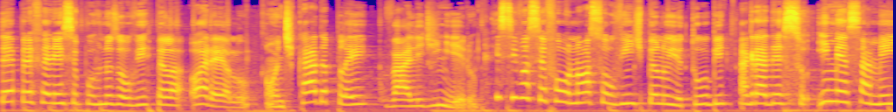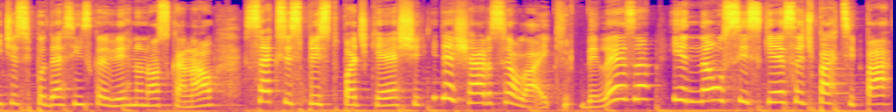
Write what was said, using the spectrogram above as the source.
dê preferência por nos ouvir pela Orelo, onde cada play vale dinheiro. E se você for o nosso ouvinte pelo YouTube, agradeço imensamente se puder se inscrever no nosso canal Sexo Explícito Podcast e deixar o seu like, beleza? E não se esqueça de participar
